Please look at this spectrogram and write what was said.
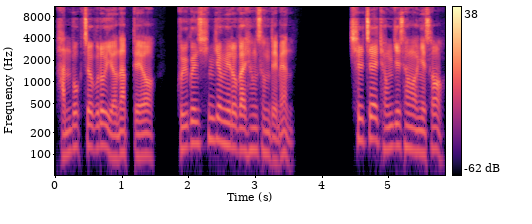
반복적으로 연합되어 굵은 신경회로가 형성되면 실제 경기 상황에서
